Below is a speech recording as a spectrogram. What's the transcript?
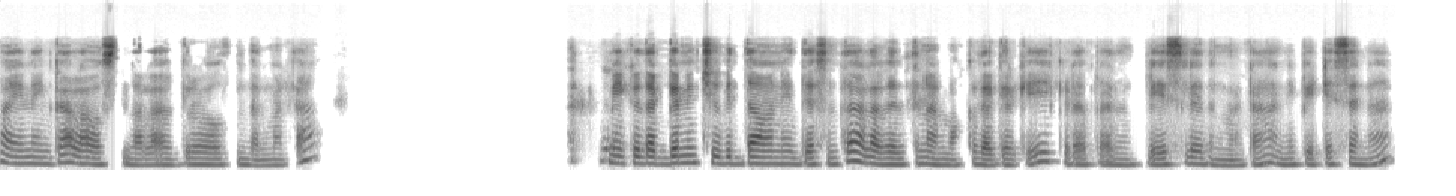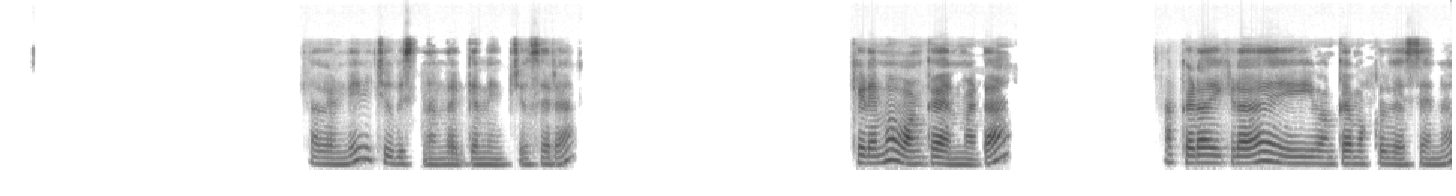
పైన ఇంకా అలా వస్తుంది. అలా గ్రో అవుతుందనమాట. మీకు దగ్గర నుంచి చూపిద్దాం అనే ఉద్దేశంతో అలా వెళ్తున్నాను మొక్క దగ్గరికి. ఇక్కడ ప్ర ప్లేస్ లేదనమాట. అన్నీ పెట్టేసాను. అదండి చూపిస్తున్నాను దగ్గర నుంచి చూసారా? ఇక్కడేమో వంకాయ అనమాట. అక్కడ, ఇక్కడ ఈ వంకాయ మొక్కలు వేశాను.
